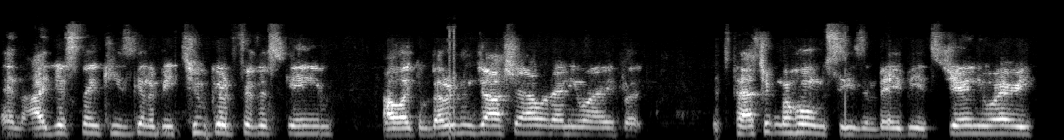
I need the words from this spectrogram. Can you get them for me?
And I just think he's going to be too good for this game. I like him better than Josh Allen anyway, but it's Patrick Mahomes season, baby. It's January.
